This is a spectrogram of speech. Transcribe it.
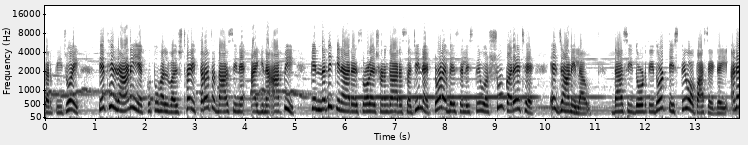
કરતી જોઈ તેથી રાણીએ કુતૂહલવશ થઈ તરત દાસીને આજ્ઞા આપી કે નદી કિનારે સોળે શણગાર સજીને ટોળે બેસેલી સ્ત્રીઓ શું કરે છે એ જાણી લાવ. દાસી દોડતી દોડતી સ્ત્રીઓ પાસે ગઈ અને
